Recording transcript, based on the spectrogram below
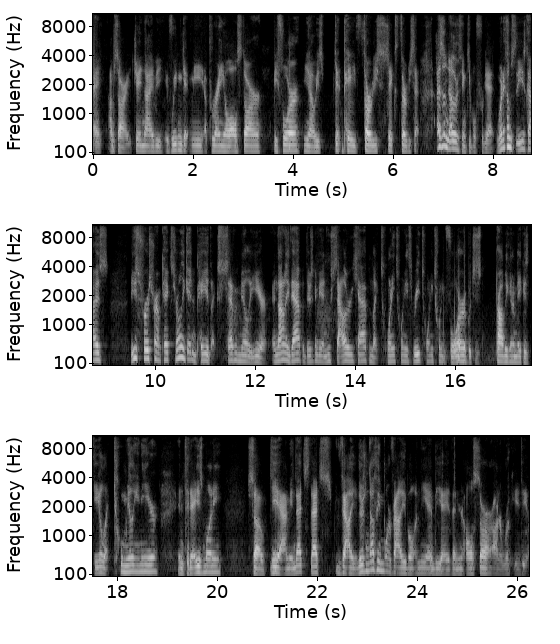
hey, I'm sorry, Jaden Ivey. If we can get me a perennial All Star before, you know, he's getting paid 36, 37. That's another thing people forget. When it comes to these guys, these first round picks, they're only getting paid like seven mil a year. And not only that, but there's going to be a new salary cap in like 2023, 2024, which is probably going to make his deal like two million a year in today's money. So yeah, I mean that's that's value. There's nothing more valuable in the NBA than an all star on a rookie deal.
